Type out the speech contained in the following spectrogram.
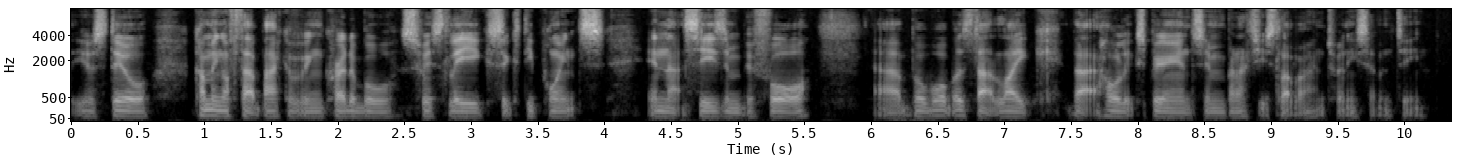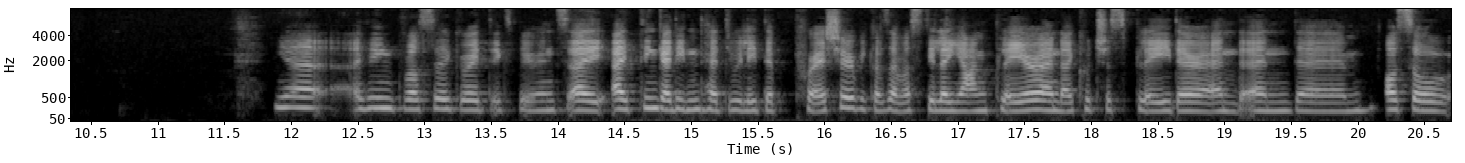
You're still coming off that back of incredible Swiss league, 60 points in that season before. Uh, but what was that like? That whole experience in Bratislava in 2017? Yeah, I think was a great experience. I, I think I didn't have really the pressure because I was still a young player and I could just play there and and um, also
